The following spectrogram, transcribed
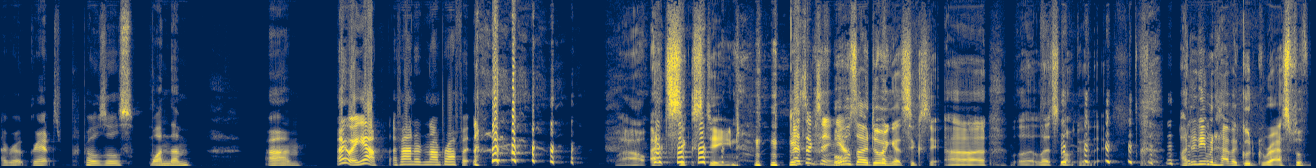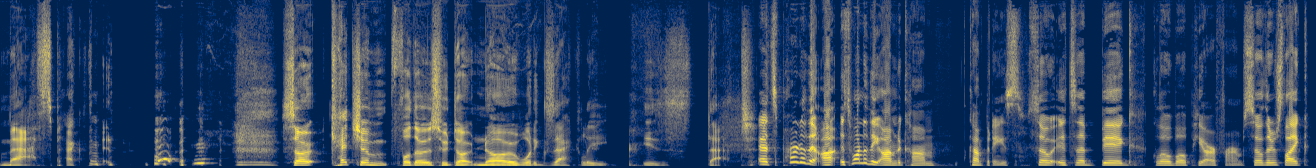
I wrote grant proposals, won them. Um, anyway, yeah, I founded a nonprofit. Wow, at 16. At 16, what yeah. was I doing at 16? Uh, let's not go there. I didn't even have a good grasp of maths back then. So, Ketchum, for those who don't know, what exactly is that? It's part of the. uh, It's one of the Omnicom companies. So it's a big global PR firm. So there's like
